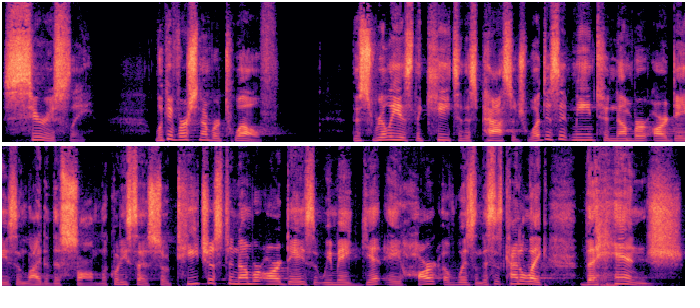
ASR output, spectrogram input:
seriously. Look at verse number 12. This really is the key to this passage. What does it mean to number our days in light of this psalm? Look what he says. So teach us to number our days that we may get a heart of wisdom. This is kind of like the hinge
